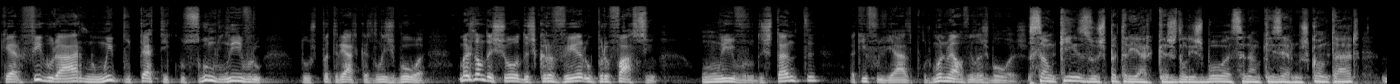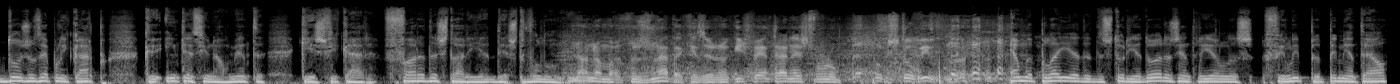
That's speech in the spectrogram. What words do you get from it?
quer figurar num hipotético segundo livro dos patriarcas de Lisboa, mas não deixou de escrever o prefácio, um livro distante aqui folheado por Manuel Vilas Boas. São 15 os patriarcas de Lisboa, se não quisermos contar, Dom José Policarpo, que intencionalmente quis ficar fora da história deste volume. Não, não me recuso nada, quer dizer, não quis entrar neste volume, porque estou vivo. Não? É uma pleiade de historiadores, entre eles Filipe Pimentel,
